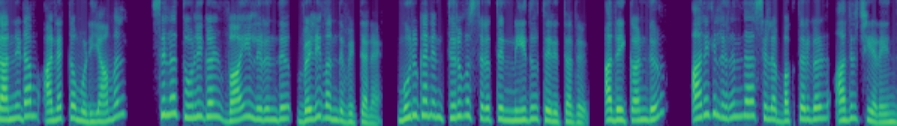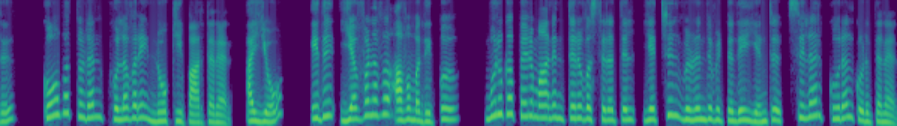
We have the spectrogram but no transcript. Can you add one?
தன்னிடம் அடக்க முடியாமல் சில துளிகள் வாயிலிருந்து வெளிவந்து விட்டன. முருகனின் திருவஸ்திரத்தின் மீது தெரித்தது. அதைக் கண்டு அருகிலிருந்த சில பக்தர்கள் அதிர்ச்சியடைந்து கோபத்துடன் புலவரை நோக்கி பார்த்தனர். ஐயோ இது எவ்வளவு அவமதிப்பு! முருகப்பெருமானின் திருவஸ்திரத்தில் எச்சில் விழுந்துவிட்டதே என்று சிலர் குரல் கொடுத்தனர்.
